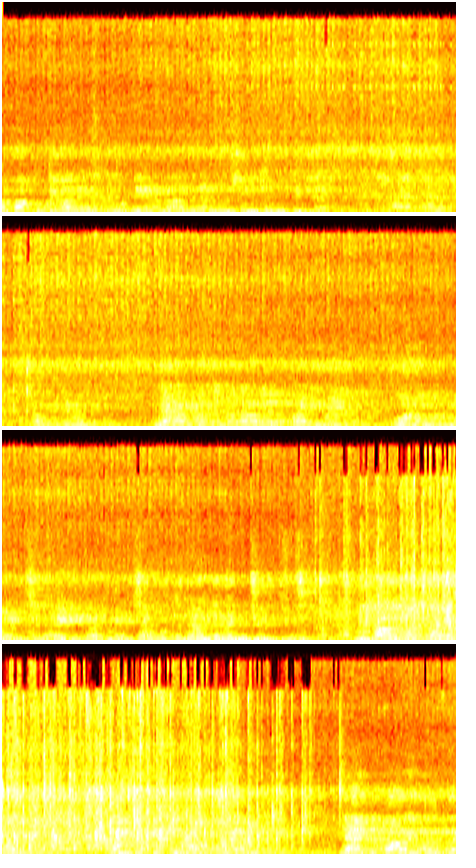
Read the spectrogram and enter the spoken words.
അപ്പോൾ ആ കുട്ടി പറയാം വോട്ട് ചെയ്യണമെന്ന് ആഗ്രഹം പക്ഷെ എനിക്ക് വോട്ടില്ല ആ കുട്ടി പറയും ഞാൻ അപ്പം തന്നെ ഒരാളെ ഏർപ്പാട് ചെയ്ത് ഫോൺ നമ്പർ മേടിച്ച് ഐ ഡി കാർഡ് മേടിച്ചാൽ വോട്ട് ഞാൻ തന്നെ അനുസരിച്ചു. ഇനി കുറേ പറഞ്ഞു. നമുക്ക് കിട്ടുന്ന ഉറപ്പില്ലാണ് ഞാനിത് പറയുന്നത് എന്താ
